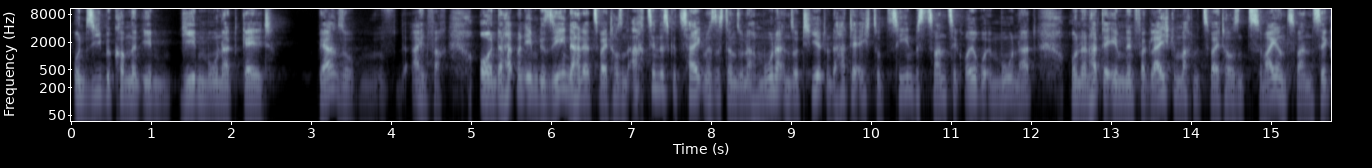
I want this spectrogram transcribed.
und sie bekommen dann eben jeden Monat Geld ja, so einfach. Und dann hat man eben gesehen, da hat er 2018 das gezeigt und das ist dann so nach Monaten sortiert und da hat er echt so 10 bis 20 Euro im Monat. Und dann hat er eben den Vergleich gemacht mit 2022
